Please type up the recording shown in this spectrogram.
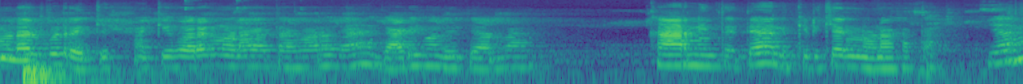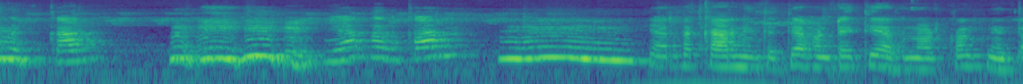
ನೋಡಲ್ ಬಿಡ್ರಿ ಆಕಿ. ಆಕಿ ಹೊರಗೆ ನೋಡಕತ್ತ ಹೊರಗೆ ಗಾಡಿ ಬಂದೈತೆ ಅಲ್ಲ ಕಾರ್ ನಿಂತೈತೆ ಅಲ್ಲಿ ಕಿಟಕಿಯಾಗ ನೋಡಕತ್ತ. ಯಾರು ಕಾರ್? ಯಾರ್ದ ಕಾರ್? ಯಾರ್ದ ಕಾರ್ ನಿಂತೈತೆ ಹೊಂಟೈತಿ ಅದು ನೋಡ್ಕೊಂತ ನಿಂತ.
